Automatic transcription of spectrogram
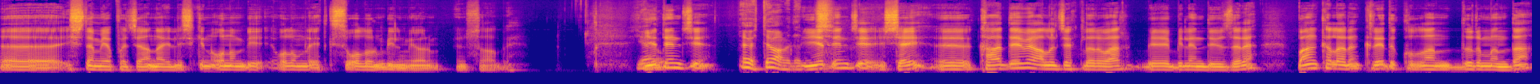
e, işlem yapacağına ilişkin onun bir olumlu etkisi olur mu bilmiyorum Ünsal Bey. Yani, Yedinci Evet devam edelim. Yedinci şey e, KDV alacakları var e, bilindiği üzere. Bankaların kredi kullandırımında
